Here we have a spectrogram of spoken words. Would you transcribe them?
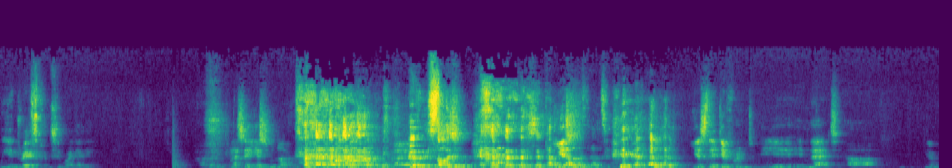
we address consumer identity? Uh, can I say yes or no? uh, Good, solid. yes, yes, they're different in that, uh, you know, the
